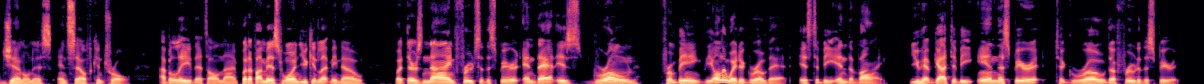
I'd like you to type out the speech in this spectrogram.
gentleness, and self control. I believe that's all nine. But if I missed one, you can let me know. But there's nine fruits of the Spirit, and that is grown from being the only way to grow that is to be in the vine. You have got to be in the Spirit to grow the fruit of the Spirit.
